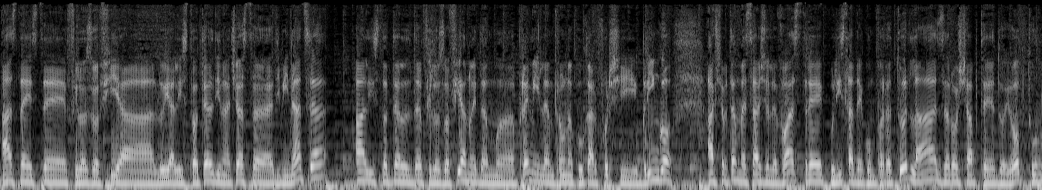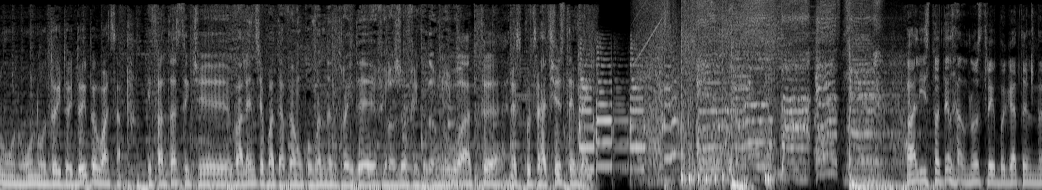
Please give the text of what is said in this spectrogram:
Asta este filozofia lui Aristotel din această dimineață. Aristotel de filozofia, noi dăm uh, premiile împreună cu Carrefour și Bringo. Așteptăm mesajele voastre cu lista de cumpărături la 0728 111222 pe WhatsApp. E fantastic ce Valenția poate avea un cuvânt într-o idee filozofică, domnule. What? Ne scuzați. Aceste vechi Aristotel al nostru e băgat în uh,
